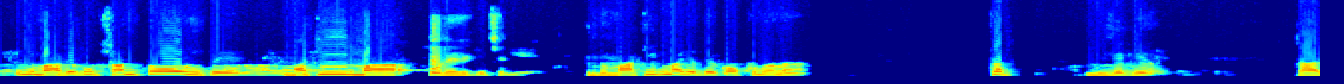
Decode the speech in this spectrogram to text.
তিনি মাকে খুব শান্ত রূপে মাটির মা করে রেখেছেন। কিন্তু মাটির মা যাতে কখনো না খুব নিজেকে তার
